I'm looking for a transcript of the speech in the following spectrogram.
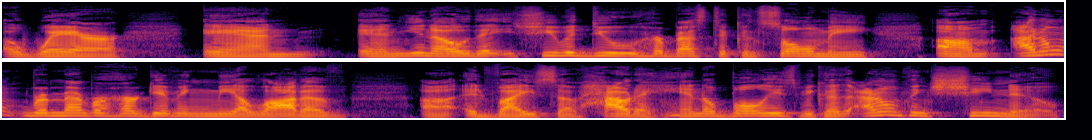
aware and and you know that she would do her best to console me. Um, I don't remember her giving me a lot of uh, advice of how to handle bullies because I don't think she knew.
